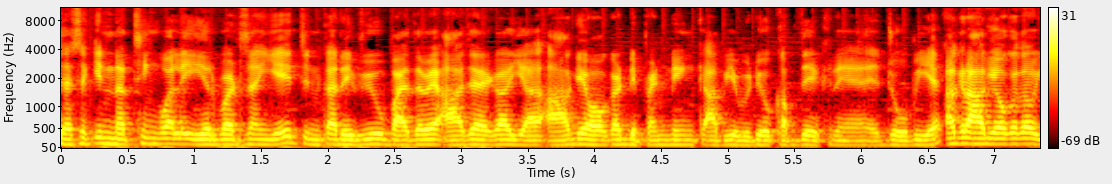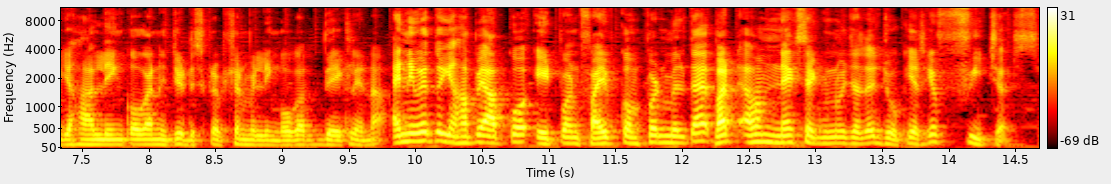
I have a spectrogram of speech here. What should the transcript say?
जैसे कि नथिंग वाले ईयरबड्स हैं ये जिनका रिव्यू बाय द वे आ जाएगा या आ गया होगा डिपेंडिंग आप ये वीडियो कब देख रहे हैं जो भी है। अगर आ गया होगा तो यहाँ लिंक होगा नीचे डिस्क्रिप्शन में लिंक होगा तो देख लेना। एनीवे anyway, तो यहाँ पे आपको 8.5 कंफर्ट मिलता है बट अब हम नेक्स्ट सेगमेंट में चलते हैं जो कि इसके फीचर्स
